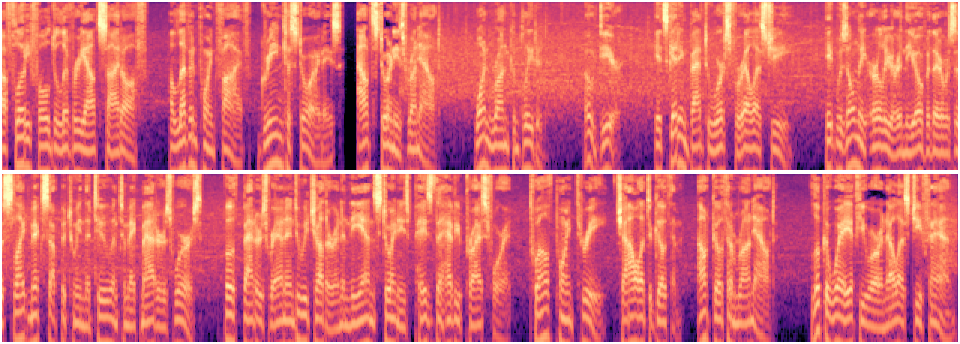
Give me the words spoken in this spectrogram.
A floaty full delivery outside off. 11.5 Green to Stoinis, out Stoinis run out. One run completed. Oh dear. It's getting bad to worse for LSG. It was only earlier in the over there was a slight mix-up between the two and to make matters worse, both batters ran into each other and in the end Stoinis pays the heavy price for it. 12.3 Chawla to Gowtham, out Gowtham run out. Look away if you are an LSG fan.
